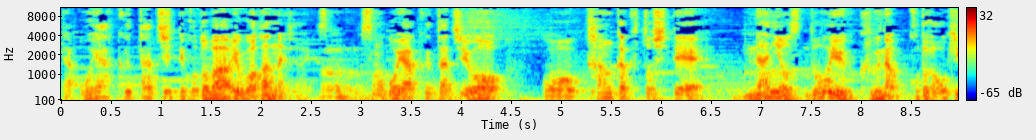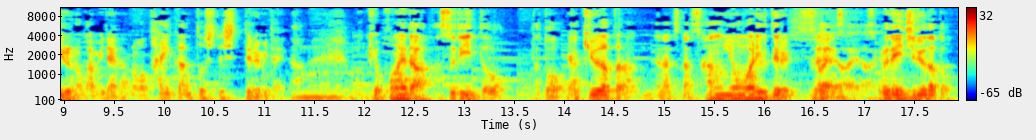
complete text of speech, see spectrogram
だお役立ちって言葉はよくわかんないじゃないですか。うんそのお役立ちを、こう、感覚として、何を、どういう風なことが起きるのかみたいなのを体感として知ってるみたいな。今日この間アスリートだと野球だったら、なんですか ?3、4割打てるって言ってたじゃないですか。はいはいはいそれで一流だと。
